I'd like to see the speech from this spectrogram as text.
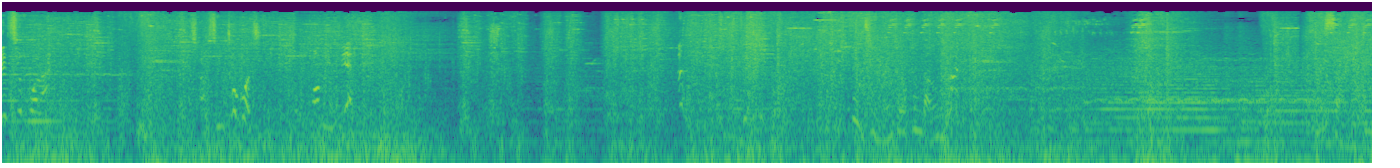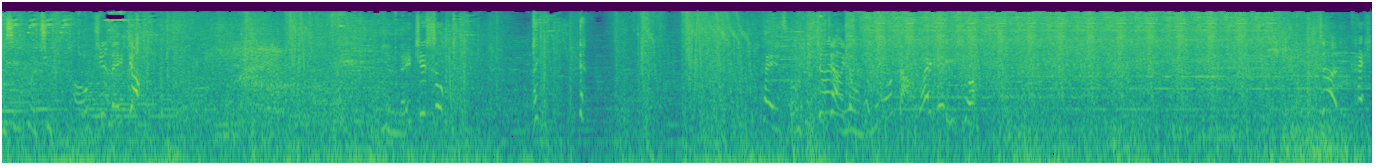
别起火来！强行冲过去，光明变！不仅能遮风挡雨，散真心汇聚，炮制雷兆，引雷之术。配从是这样用的，没有打歪这一说。这里开始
